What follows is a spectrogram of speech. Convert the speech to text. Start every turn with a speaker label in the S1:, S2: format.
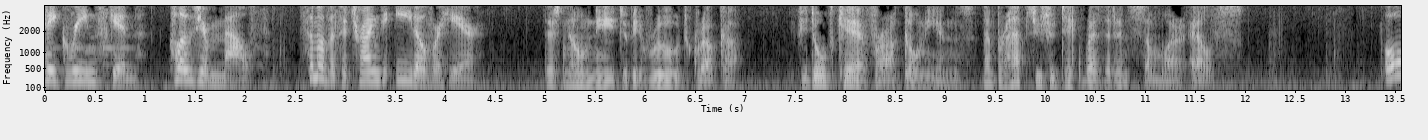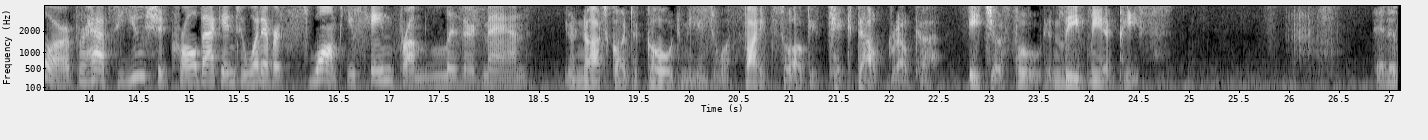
S1: Hey, Greenskin, close your mouth. Some of us are trying to eat over here.
S2: There's no need to be rude, Grelka. If you don't care for Argonians, then perhaps you should take residence somewhere else.
S1: Or perhaps you should crawl back into whatever swamp you came from, lizard man.
S2: You're not going to goad me into a fight, so I'll get kicked out, Grelka. Eat your food and leave me in peace.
